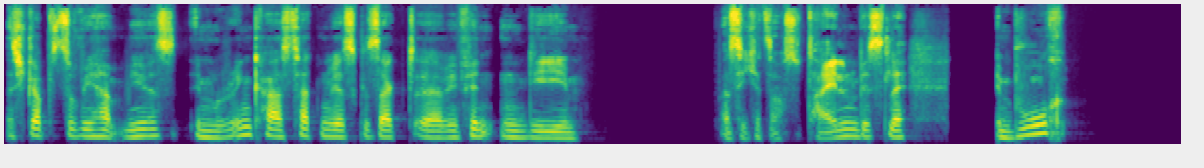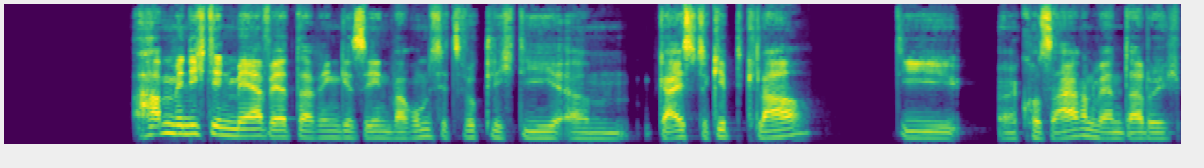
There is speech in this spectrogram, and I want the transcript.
ich glaube, so wie, wie wir es im Ringcast hatten wir es gesagt, äh, wir finden die was ich jetzt auch so teilen ein bisschen. Im Buch haben wir nicht den Mehrwert darin gesehen, warum es jetzt wirklich die ähm, Geister gibt. Klar, die äh, Korsaren werden dadurch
